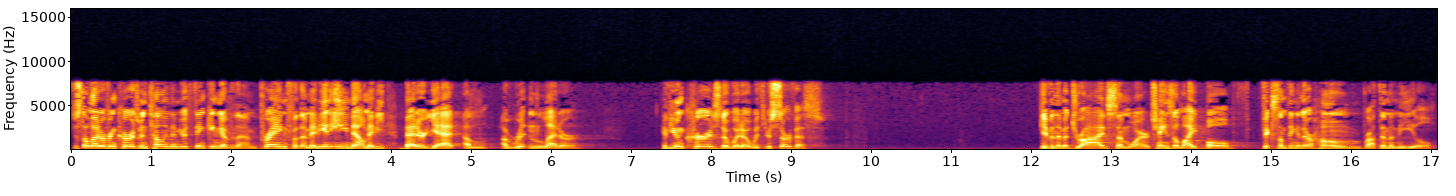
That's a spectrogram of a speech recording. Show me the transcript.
Just a letter of encouragement telling them you're thinking of them, praying for them, maybe an email, maybe better yet, a, a written letter. Have you encouraged a widow with your service? Given them a drive somewhere, changed a light bulb, fixed something in their home, brought them a meal?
